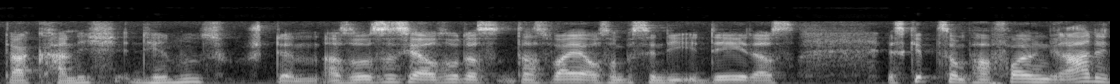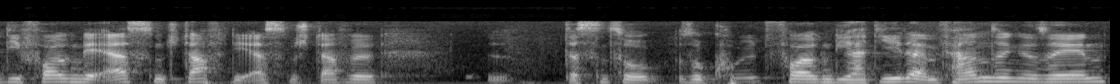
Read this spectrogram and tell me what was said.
Da kann ich dir nur zustimmen. Also es ist ja auch so, dass das war ja auch so ein bisschen die Idee, dass es gibt so ein paar Folgen, gerade die Folgen der ersten Staffel, die ersten Staffel, das sind so, so Kultfolgen, die hat jeder im Fernsehen gesehen.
